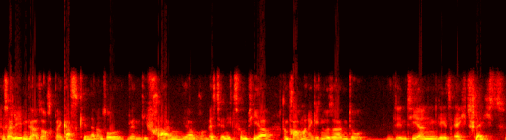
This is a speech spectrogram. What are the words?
Das erleben wir also auch bei Gastkindern und so, wenn die fragen, ja, warum esst ihr nichts vom Tier? Dann braucht man eigentlich nur sagen, du, den Tieren geht es echt schlecht,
